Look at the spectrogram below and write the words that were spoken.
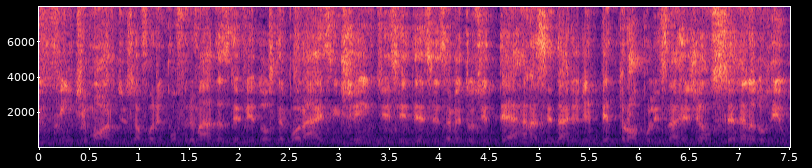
20 mortes já foram confirmadas devido aos temporais, enchentes e deslizamentos de terra na cidade de Petrópolis, na região serrana do Rio.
